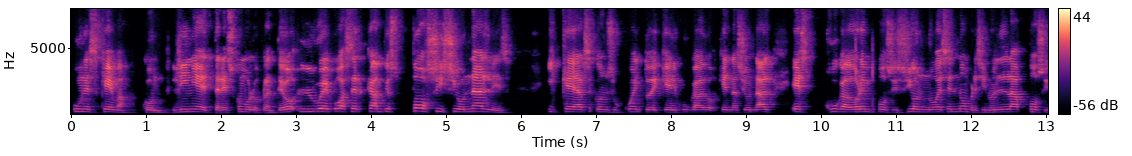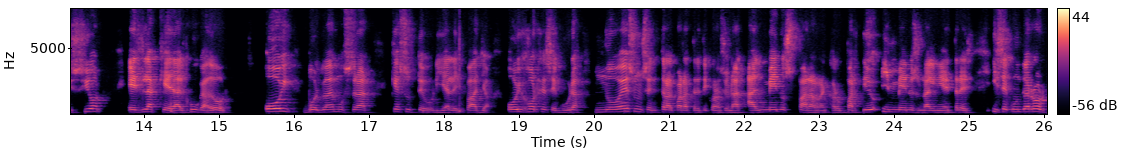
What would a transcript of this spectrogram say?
un esquema con línea de tres como lo planteó, luego hacer cambios posicionales y quedarse con su cuento de que el jugador, que el Nacional es jugador en posición, no es el nombre, sino en la posición es la que da el jugador. Hoy volvió a demostrar que su teoría le falla. Hoy Jorge Segura no es un central para Atlético Nacional, al menos para arrancar un partido y menos una línea de tres. Y segundo error,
